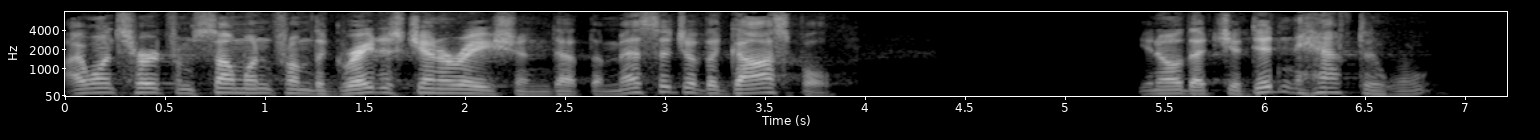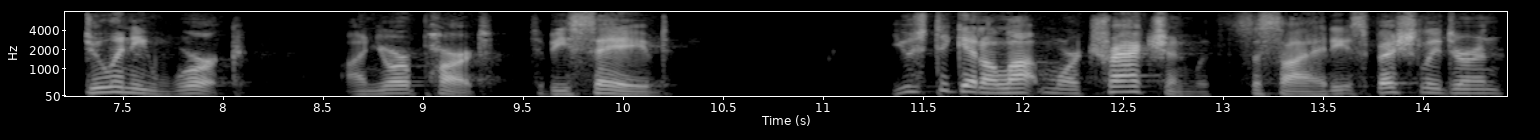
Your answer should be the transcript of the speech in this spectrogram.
I once heard from someone from the greatest generation that the message of the gospel, you know, that you didn't have to do any work on your part to be saved, used to get a lot more traction with society, especially during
